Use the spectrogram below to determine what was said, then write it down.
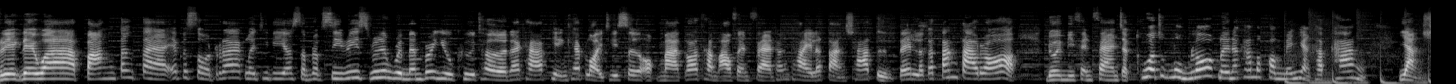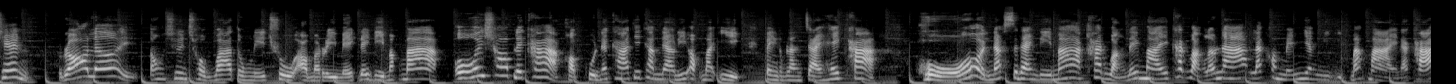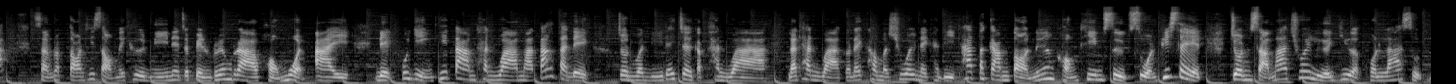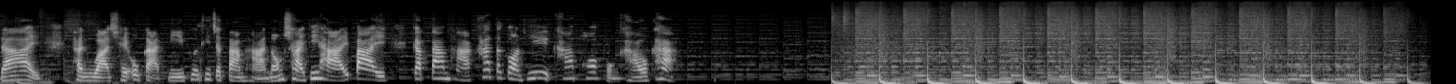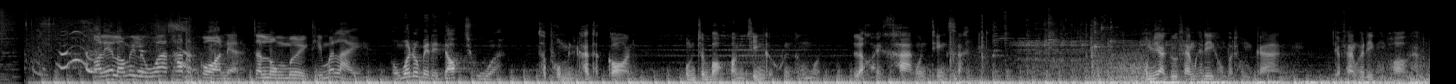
เรียกได้ว่าปังตั้งแต่เอพิโซดแรกเลยทีเดียวสำหรับซีรีส์เรื่อง Remember You คือเธอนะคะ เพียงแค่ปล่อยทีเซอร์ออกมาก็ทำเอาแฟน ๆ ทั้งไทยและต่างชาติตื่นเต้น แล้วก็ตั้งตารอ โดยมีแฟน ๆ จากทั่วทุกมุมโลกเลยนะคะ มาคอมเมนต์อย่างคับข้าง อย่างเช่น รอเลย ต้องชื่นชมว่าตรงนี้ True เอามารีเมคได้ดีมาก ๆ โอ้ยชอบเลยค่ะ ขอบคุณนะคะที่ทำแนวนี้ออกมาอีก เป็นกำลังใจให้ค่ะ โห นักแสดงดีมาก คาดหวังได้ไหม คาดหวังแล้วนะ และคอมเมนต์ยังมีอีกมากมายนะคะสำหรับตอนที่ 2 ในคืนนี้เนี่ยจะเป็นเรื่องราวของหมวดไอ เด็กผู้หญิงที่ตามธันวามาตั้งแต่เด็ก จนวันนี้ได้เจอกับธันวา และธันวาก็ได้เข้ามาช่วยในคดีฆาตกรรมต่อเนื่องของทีมสืบสวนพิเศษ จนสามารถช่วยเหลือเหยื่อคนล่าสุดได้ธันวาใช้โอกาสนี้เพื่อที่จะตามหาน้องชายที่หายไป กับตามหาฆาตกรที่ฆ่าพ่อของเขาค่ะ อนนี้เราไม่รู้ว่าฆาตกรเนี่ยจะลงมืออีกทีเมื่อไหร่ ผมว่าต้องเป็นไอ้ด็อกชัวร์ถ้าผมเป็นฆาตกร ผมจะบอกความจริงกับคุณทั้งหมด แล้วค่อยฆ่าคุณทิ้งซะ ผมอยากดูแฟ้มคดีของปฐมการกับแฟ้มคดีของพ่อครับ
